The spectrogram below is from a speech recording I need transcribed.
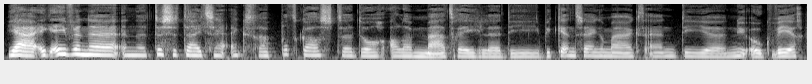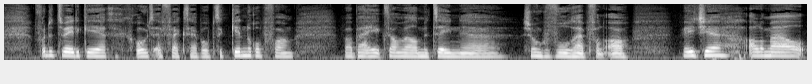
Ja, ik even uh, een tussentijdse extra podcast uh, door alle maatregelen die bekend zijn gemaakt en die nu ook weer voor de tweede keer groot effect hebben op de kinderopvang. Waarbij ik dan wel meteen zo'n gevoel heb van, oh, weet je, allemaal.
